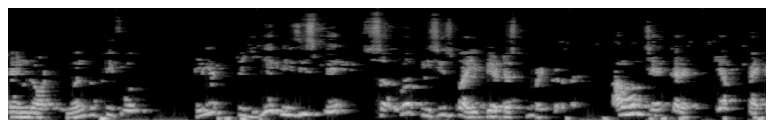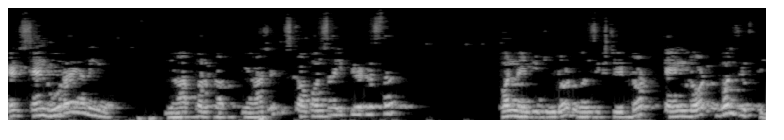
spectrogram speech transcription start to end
10.154 क्लियर तो ये बेसिस पे सर्वर पीसीज को आईपी एड्रेस प्रोवाइड करता है। अब हम चेक करें क्या पैकेट सेंड हो रहा है या नहीं हो यहाँ पर यहाँ से इसका कौन सा आईपी एड्रेस था? 192.168.10.150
